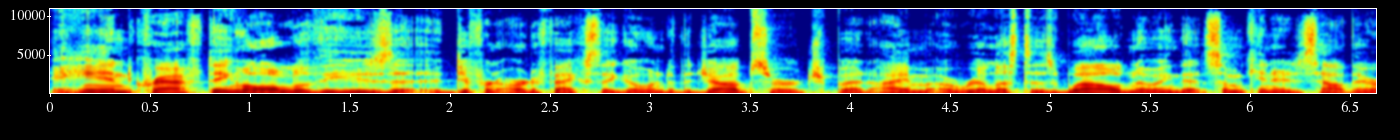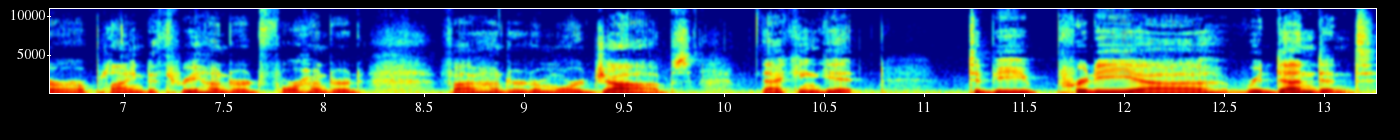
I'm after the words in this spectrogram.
handcrafting all of these uh, different artifacts that go into the job search, but I'm a realist as well, knowing that some candidates out there are applying to 300, 400, 500 or more jobs. That can get to be pretty uh, redundant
